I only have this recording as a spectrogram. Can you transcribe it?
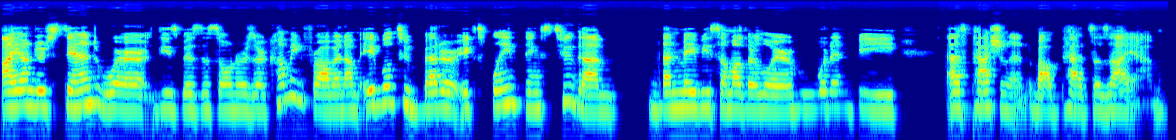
I understand where these business owners are coming from and I'm able to better explain things to them than maybe some other lawyer who wouldn't be as passionate about pets as I am.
